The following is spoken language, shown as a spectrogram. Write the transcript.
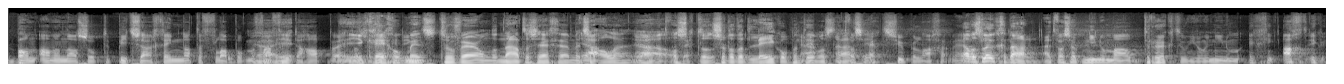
ban ananas op de pizza, geen natte flap op mijn Ja, favoriete je- hap. En dat je kreeg ook dingen. mensen zover om dat na te zeggen met Ja, z'n allen. ja, Ja, als, echt- dat- zodat het leek op een Ja, demonstratie. Het was echt super lachen. Ja, was leuk gedaan. Het was ook niet normaal druk toen, jongen. Niet normaal. Ik ging acht. Ik,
